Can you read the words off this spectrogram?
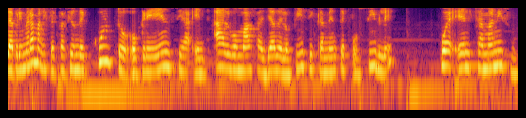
la primera manifestación de culto o creencia en algo más allá de lo físicamente posible fue el chamanismo.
